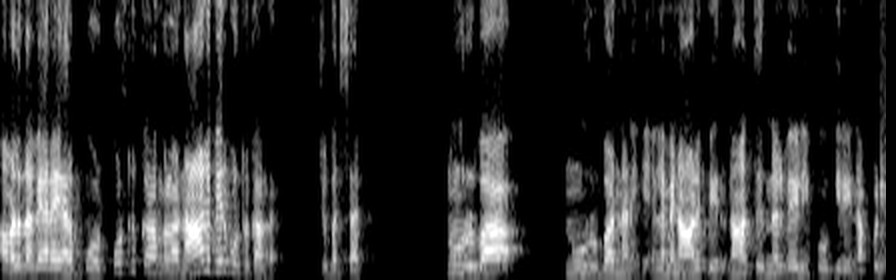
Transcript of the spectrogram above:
அவ்வளோதான் வேற யாரும் போ போட்டிருக்காங்களா? நாலு பேர் போட்டிருக்காங்க. Super chat. நூறுரூபா நூறுரூபான்னு நினைக்கிறேன். எல்லாமே நாலு பேர். நான் திருநெல்வேலி போகிறேன். அப்படி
